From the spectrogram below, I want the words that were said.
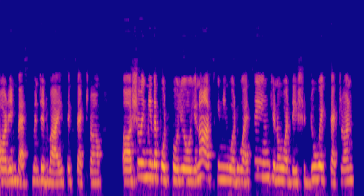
or investment advice, etc., uh, showing me the portfolio, you know, asking me what do I think, you know, what they should do, etc. And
